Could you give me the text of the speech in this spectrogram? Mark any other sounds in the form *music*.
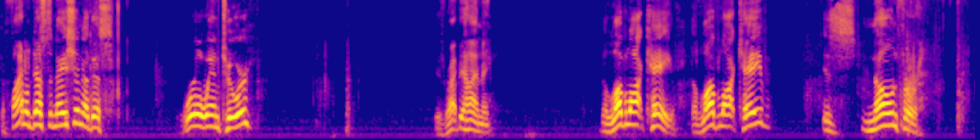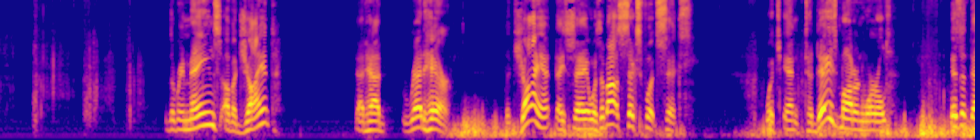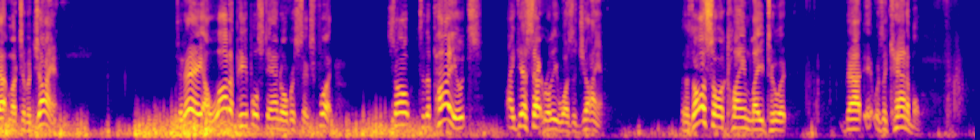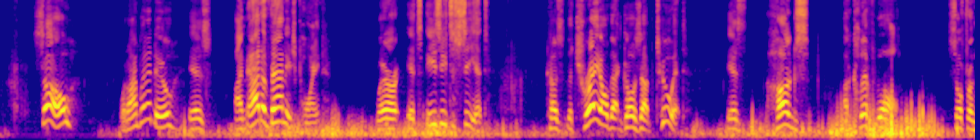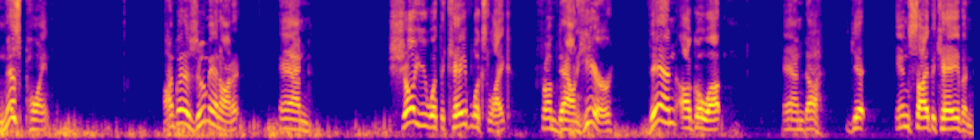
The final destination of this whirlwind tour is right behind me. The Lovelock Cave. The Lovelock Cave is known for the remains of a giant that had red hair. The giant, they say, was about six foot six, which in today's modern world isn't that much of a giant. Today, a lot of people stand over six foot. So to the Paiutes, I guess that really was a giant. There's also a claim laid to it that it was a cannibal. So what I'm going to do is I'm at a vantage point where it's easy to see it because the trail that goes up to it is hugs a cliff wall. So from this point, I'm going to zoom in on it and show you what the cave looks like from down here. Then I'll go up and uh, get inside the cave and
